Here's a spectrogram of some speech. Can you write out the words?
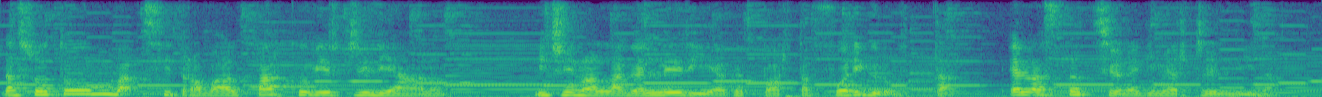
La sua tomba si trova al Parco Virgiliano, vicino alla galleria che porta fuori grotta e alla stazione di Mergellina.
